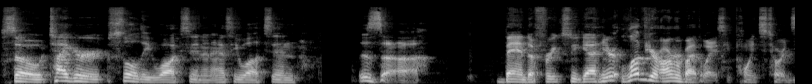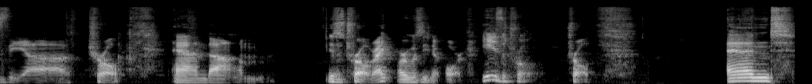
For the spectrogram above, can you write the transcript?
So Tiger slowly walks in, and as he walks in, this is a band of freaks we got here. Love your armor, by the way. As he points towards the uh, troll, and um, is a troll, right? Or was he an orc? He's a troll. Troll. And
